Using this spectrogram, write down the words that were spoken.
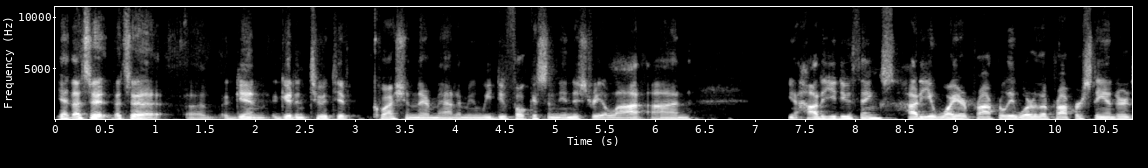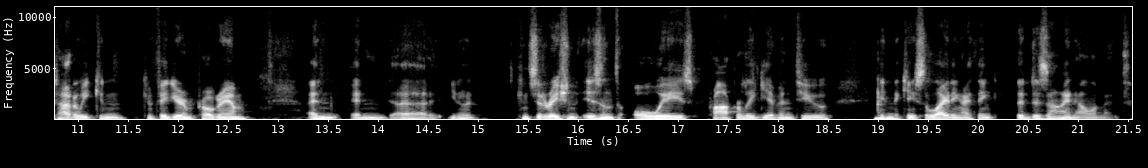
Yeah, that's a that's a uh, again a good intuitive question there, Matt. I mean, we do focus in the industry a lot on you know how do you do things? How do you wire properly? What are the proper standards? How do we can configure and program? And and uh, you know consideration isn't always properly given to in the case of lighting i think the design element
